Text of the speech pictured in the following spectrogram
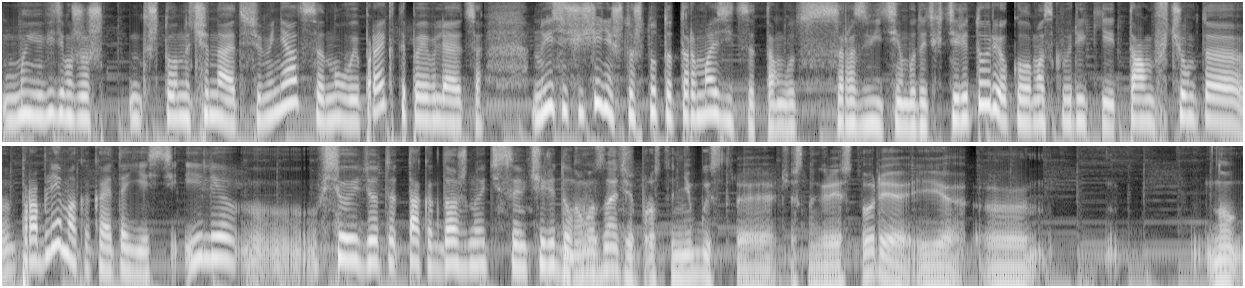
мы видим уже, что начинает все меняться, новые проекты появляются. Но есть ощущение, что что-то тормозится там вот с развитием вот этих территорий около Москвы-реки. Там в чем-то проблема какая-то есть? Или э, все идет так, как должно идти своим чередом? Ну, вы знаете, просто не быстрая, честно говоря, история. И э, ну,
